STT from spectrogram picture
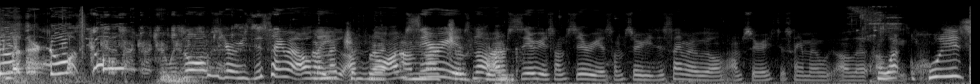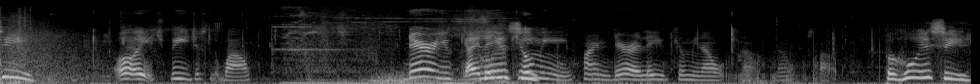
another no scope! No, I'm serious. This time I'll I'm let you. I'm, no. I'm, I'm serious. No, I'm serious. I'm serious. I'm serious. This time I will. I'm serious. This time I will. I'll let. I'll What? let. Who is he? Oh, HB. Just wow. Dare you? I Who let you kill he? me. Fine. Dare I let you kill me now? No, no, stop. But who is he?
